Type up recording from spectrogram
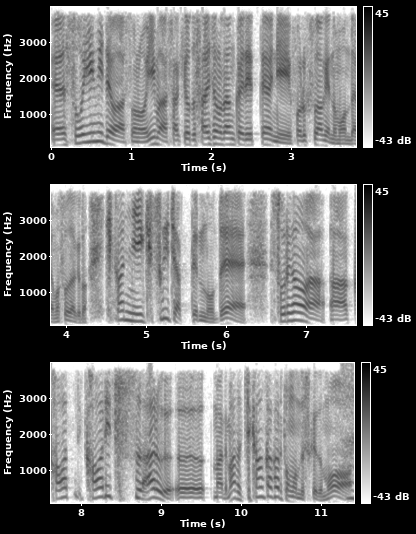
えー、そういう意味では、その今、先ほど最初の段階で言ったように、フォルクスワーゲンの問題もそうだけど、悲観に行き過ぎちゃってるので、それがあ変わ変わりつつある、まあ、まだ時間かかると思うんですけども、はい、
